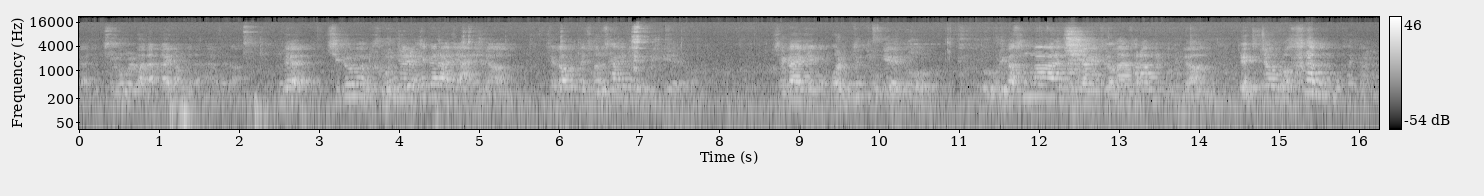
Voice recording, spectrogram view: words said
그러니까 부름을 받았다 이런 거잖아요. 제가. 근데 지금은 그 문제를 해결하지 않으면 제가 볼 때 전 사회적인 위기예요. 제가 이렇게 얼핏 보기에도 그 우리가 선망하는 직장에 들어간 사람들 보면 내적으로 하나도 행복하지 않아요.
